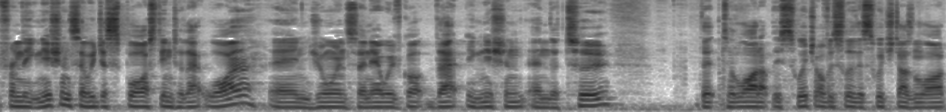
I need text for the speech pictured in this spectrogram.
from the ignition. So we just spliced into that wire and joined. So now we've got that ignition and the two that to light up this switch. Obviously the switch doesn't light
